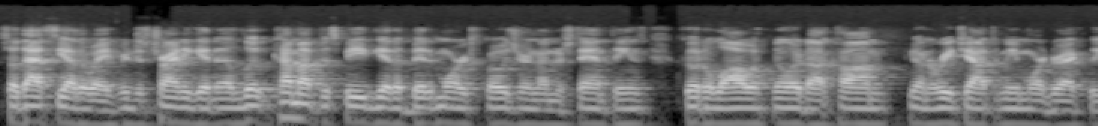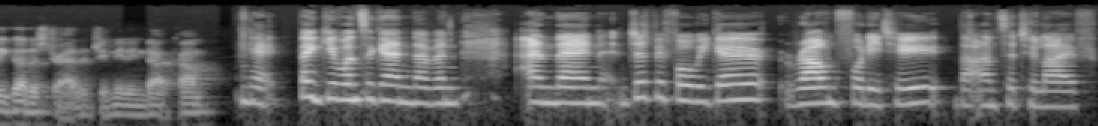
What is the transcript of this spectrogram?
So that's the other way. If you're just trying to get a look, come up to speed, get a bit more exposure, and understand things go to lawwithmiller.com. If you want to reach out to me more directly, go to strategymeeting.com. Okay. Thank you once again, Devin. And then just before we go, round 42, the answer to life,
